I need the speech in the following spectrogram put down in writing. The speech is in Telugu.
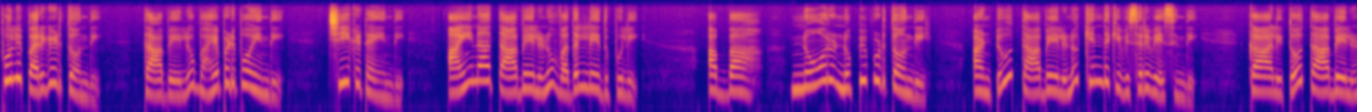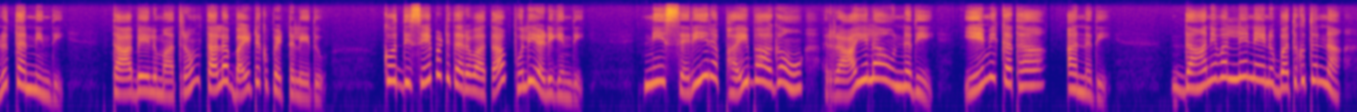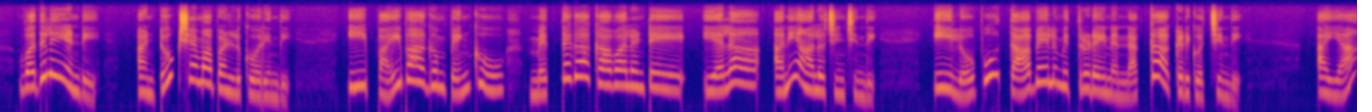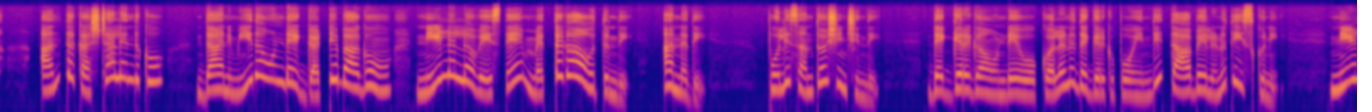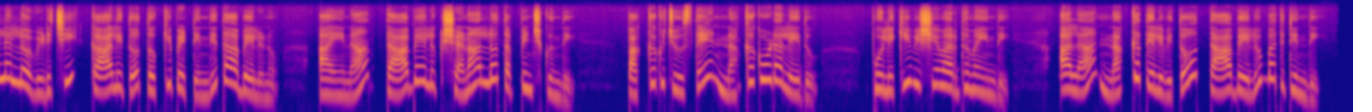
పులి పరిగెడుతోంది. తాబేలు భయపడిపోయింది. చీకటయింది. అయినా తాబేలును వదల్లేదు పులి. అబ్బా నోరు నొప్పిపుడుతోంది అంటూ తాబేలును కిందకి విసిరివేసింది. కాలితో తాబేలును తన్నింది. తాబేలు మాత్రం తల బయటకు పెట్టలేదు. కొద్దిసేపటి తరువాత పులి అడిగింది. నీ శరీర పైభాగం రాయిలా ఉన్నది. ఏమి కథ? అన్నది. దానివల్లే నేను బతుకుతున్నా. వదిలేయండి అంటూ క్షమాపణలు కోరింది. ఈ పైభాగం పెంకు మెత్తగా కావాలంటే ఎలా అని ఆలోచించింది. ఈలోపు తాబేలు మిత్రుడైన నక్క అక్కడికొచ్చింది. అయ్యా అంత కష్టాలెందుకు? దానిమీద ఉండే గట్టి భాగం నీళ్ళల్లో వేస్తే మెత్తగా అవుతుంది అన్నది. పులి సంతోషించింది. దగ్గరగా ఉండే ఓ కొలను దగ్గరకు పోయింది తాబేలును తీసుకుని. నీళ్ళల్లో విడిచి కాలితో తొక్కిపెట్టింది తాబేలును. అయినా తాబేలు క్షణాల్లో తప్పించుకుంది. పక్కకు చూస్తే నక్కకూడా లేదు. పులికి విషయం అర్థమైంది. అలా నక్క తెలివితో తాబేలు బతిటింది.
